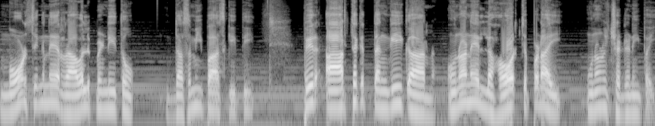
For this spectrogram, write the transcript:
ਮੋਹਨ ਸਿੰਘ ਨੇ ਰਾਵਲਪਿੰਡੀ ਤੋਂ 10ਵੀਂ ਪਾਸ ਕੀਤੀ। ਫਿਰ ਆਰਥਿਕ ਤੰਗੀ ਕਾਰਨ ਉਹਨਾਂ ਨੇ ਲਾਹੌਰ 'ਚ ਪੜ੍ਹਾਈ ਉਹਨਾਂ ਨੂੰ ਛੱਡਣੀ ਪਈ।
